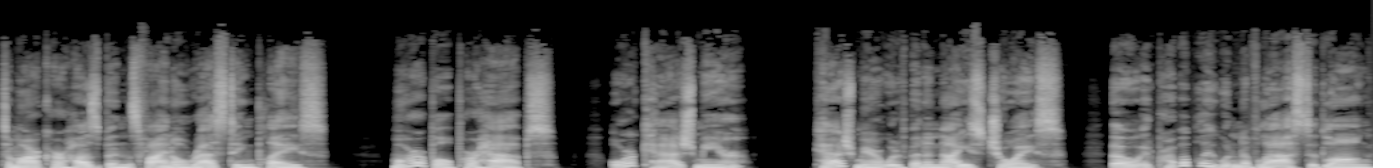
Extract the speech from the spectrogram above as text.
to mark her husband's final resting place. Marble, perhaps, or cashmere. Cashmere would have been a nice choice, though it probably wouldn't have lasted long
